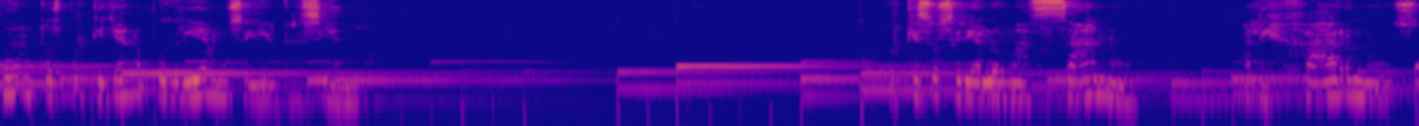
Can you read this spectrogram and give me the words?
juntos porque ya no podríamos seguir creciendo. Eso sería lo más sano, alejarnos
